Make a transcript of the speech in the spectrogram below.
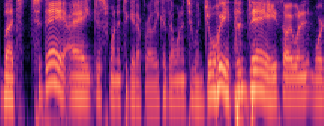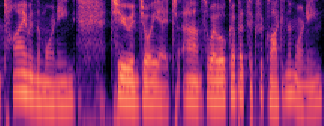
but today I just wanted to get up early because I wanted to enjoy the day. So I wanted more time in the morning to enjoy it. Um, so I woke up at six o'clock in the morning,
